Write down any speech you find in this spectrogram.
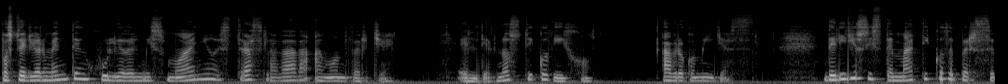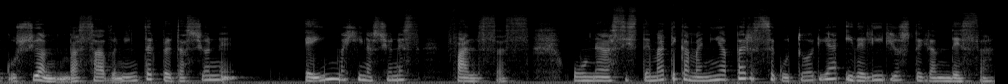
Posteriormente, en julio del mismo año, es trasladada a Montverger. El diagnóstico dijo, abro comillas, delirio sistemático de persecución basado en interpretaciones e imaginaciones falsas, una sistemática manía persecutoria y delirios de grandeza.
